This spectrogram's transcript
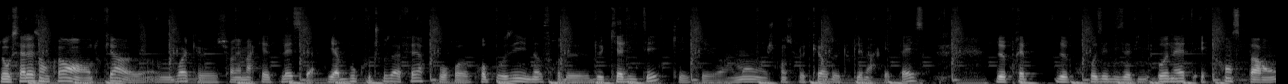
Donc ça laisse encore, en tout cas, on voit que sur les marketplaces, il y, a beaucoup de choses à faire pour proposer une offre de, qualité, qui est, vraiment, je pense, le cœur de toutes les marketplaces, de, de proposer des avis honnêtes et transparents.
